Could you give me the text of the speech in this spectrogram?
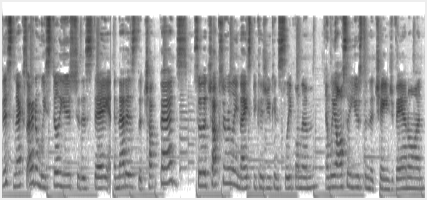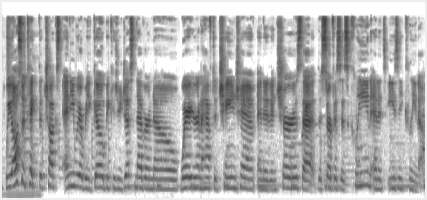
This next item we still use to this day, and that is the chuck pads. So the chucks are really nice because you can sleep on them, and we also use them to change Van on. We also take the chucks anywhere we go because you just never know where you're gonna have to change him, and it ensures that the surface is clean and it's easy cleanup.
